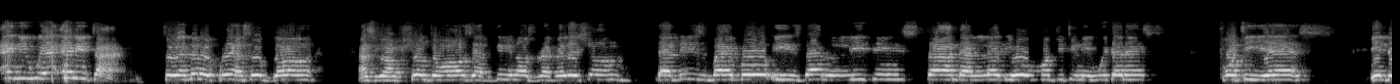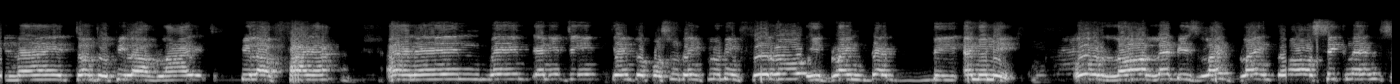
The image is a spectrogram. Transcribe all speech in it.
anywhere, anytime. So we're going to pray and say, God, as you have shown to us, you have given us revelation that this Bible is that leading star that led the whole multitude in the wilderness 40 years in the night, turned to pillar of light, pillar of fire. And then when anything came to pursue them, including Pharaoh, he blinded the enemy. Oh Lord, let this light blind all sickness,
